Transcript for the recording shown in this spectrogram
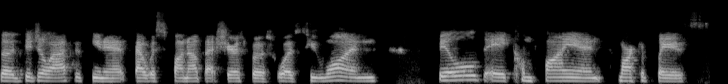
the digital assets unit that was spun up at SharesPost was to one build a compliant marketplace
